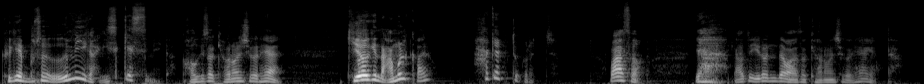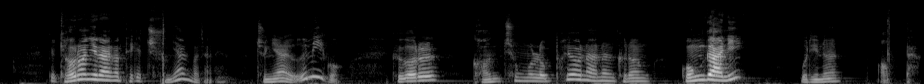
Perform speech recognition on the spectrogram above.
그게 무슨 의미가 있겠습니까? 거기서 결혼식을 해 기억이 남을까요? 하객도 그렇죠. 와서 야 나도 이런 데 와서 결혼식을 해야겠다. 그 결혼이라는 건 되게 중요한 거잖아요. 중요한 의미고 그거를 건축물로 표현하는 그런 공간이 우리는 없다.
